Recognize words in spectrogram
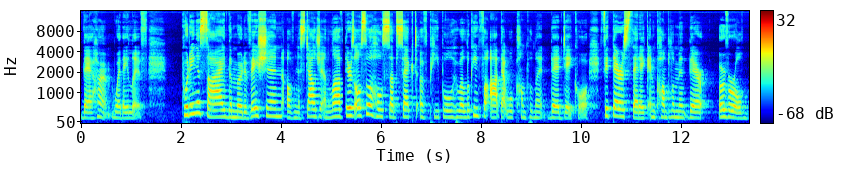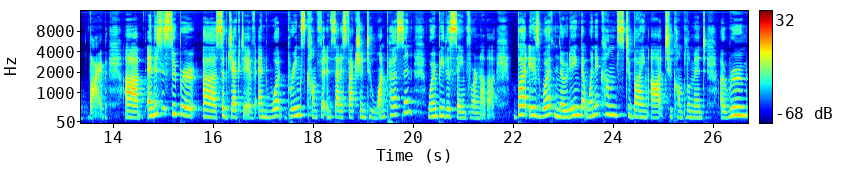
their home where they live. Putting aside the motivation of nostalgia and love, there's also a whole subsect of people who are looking for art that will complement their decor, fit their aesthetic, and complement their overall vibe. Uh, and this is super uh, subjective, and what brings comfort and satisfaction to one person won't be the same for another. But it is worth noting that when it comes to buying art to complement a room,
